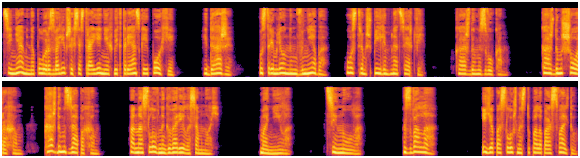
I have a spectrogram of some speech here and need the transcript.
тенями на полуразвалившихся строениях викторианской эпохи и даже устремленным в небо острым шпилем на церкви. Каждым звуком, каждым шорохом, каждым запахом, она словно говорила со мной. Манила, тянула, звала. И я послушно ступала по асфальту,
